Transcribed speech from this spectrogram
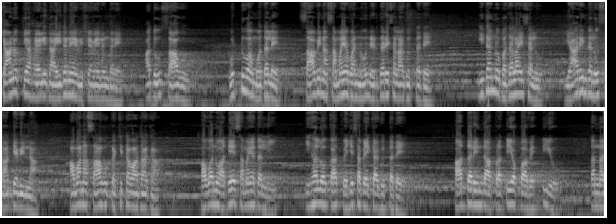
ಚಾಣಕ್ಯ ಹೇಳಿದ ಐದನೆಯ ವಿಷಯವೇನೆಂದರೆ, ಅದು ಸಾವು. ಹುಟ್ಟುವ ಮೊದಲೇ ಸಾವಿನ ಸಮಯವನ್ನು ನಿರ್ಧರಿಸಲಾಗುತ್ತದೆ. ಇದನ್ನು ಬದಲಾಯಿಸಲು ಯಾರಿಂದಲೂ ಸಾಧ್ಯವಿಲ್ಲ. ಅವನ ಸಾವು ಖಚಿತವಾದಾಗ, ಅವನು ಅದೇ ಸಮಯದಲ್ಲಿ ಇಹಲೋಕ ತ್ಯಜಿಸಬೇಕಾಗುತ್ತದೆ. ಆದ್ದರಿಂದ ಪ್ರತಿಯೊಬ್ಬ ವ್ಯಕ್ತಿಯು ತನ್ನ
